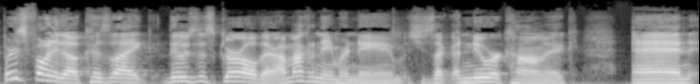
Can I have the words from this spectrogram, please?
But it's funny though because like there was this girl there. I'm not gonna name her name. She's like a newer comic, and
